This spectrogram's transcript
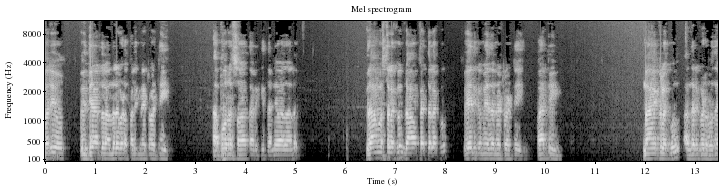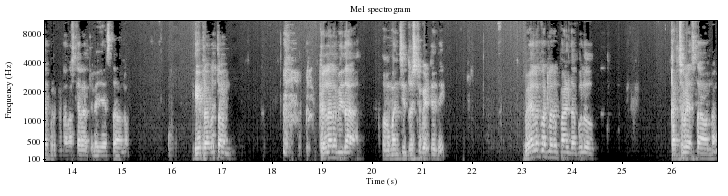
మరియు విద్యార్థులందరూ కూడా పలికినటువంటి అపూర్వ స్వాగతానికి ధన్యవాదాలు. గ్రామస్తులకు గ్రామ పెద్దలకు వేదిక మీద ఉన్నటువంటి పార్టీ నాయకులకు అందరికి కూడా హృదయపూర్వక నమస్కారాలు తెలియజేస్తా ఉన్నాం. ఈ ప్రభుత్వం పిల్లల మీద ఒక మంచి దృష్టి పెట్టింది. వేల కోట్ల రూపాయల డబ్బులు ఖర్చు పెడతా ఉన్నాం.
